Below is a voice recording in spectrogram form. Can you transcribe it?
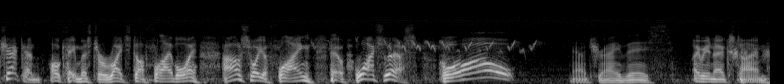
Chicken. Okay, Mr. Right Stuff Flyboy. I'll show you flying. Here, watch this. Whoa! Now try this. Maybe next time.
